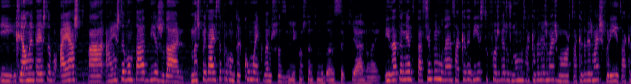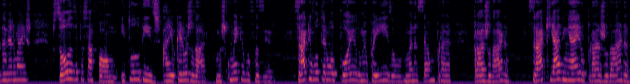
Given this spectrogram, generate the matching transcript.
e realmente há esta, há, esta, há, há esta vontade de ajudar, mas depois há esta pergunta: como é que vamos fazer? E a constante mudança que há, não é? Exatamente, está sempre em mudança. Há cada dia, se tu fores ver os números, há cada vez mais mortes, há cada vez mais feridos, há cada vez mais pessoas a passar fome. E tu dizes: ah, eu quero ajudar, mas como é que eu vou fazer? Será que eu vou ter o apoio do meu país ou de uma nação para, para ajudar? Será que há dinheiro para ajudar?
